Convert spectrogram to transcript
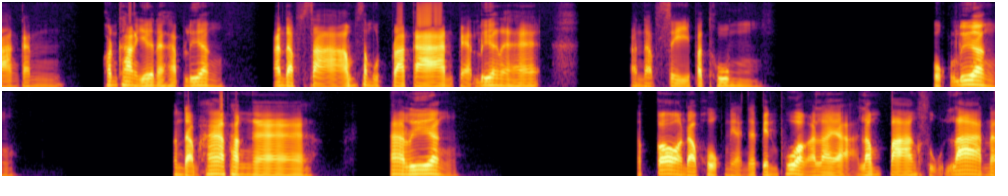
ต่างกัน ค่อนข้างเยอะนะครับ เรื่องอันดับสามสมุทรปราการแปดเรื่องนะฮะ อันดับสี่ปทุมหกเรื่อง อันดับห้าพังงาห้าเรื่อง แล้วก็อันดับหกเนี่ยจะเป็นพวกอะไรอะลำปางสุราษฎร์น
